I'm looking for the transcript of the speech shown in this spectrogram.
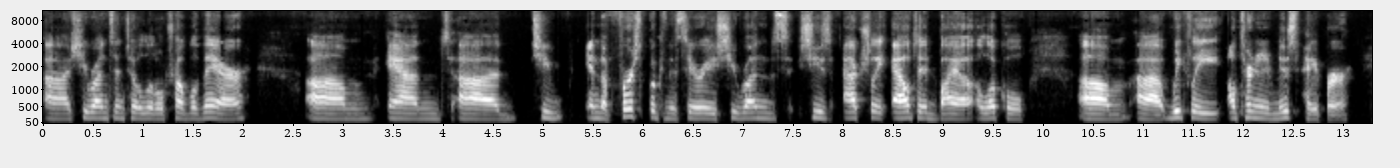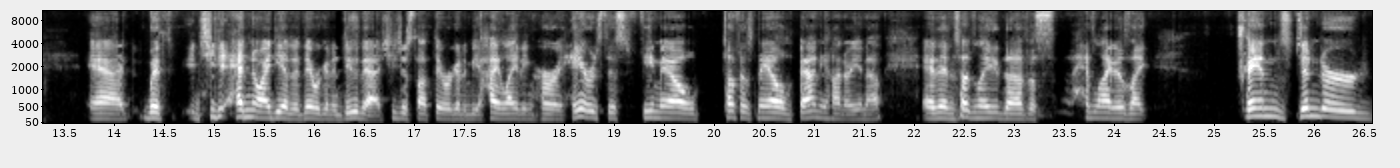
uh, she runs into a little trouble there. Um, and uh, she, in the first book in the series, she runs. She's actually outed by a, a local um, uh, weekly alternative newspaper, and with and she had no idea that they were going to do that. She just thought they were going to be highlighting her. Here's this female tough as nails bounty hunter, you know, and then suddenly the the headline is like transgender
